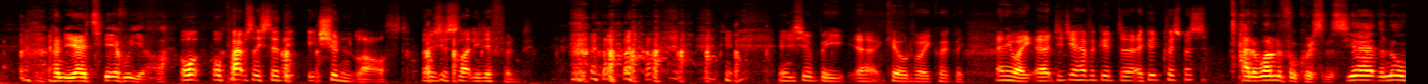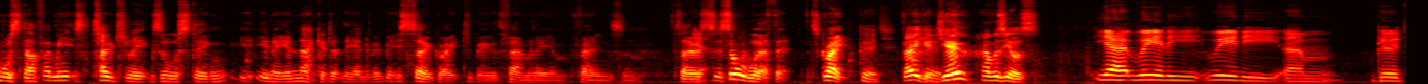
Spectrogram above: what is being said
and yet, here we are. Or, or perhaps they said that it shouldn't last. That was just slightly different. it should be uh, killed very quickly. Anyway, uh, did you have a good uh, a good Christmas? Had a wonderful Christmas. Yeah, the normal stuff. I mean, it's totally exhausting. You, you know, you're knackered at the end of it, but it's so great to be with family and friends. and So it's, it's all worth it. It's great. Good. Very good. Good. You? How was yours? Yeah, really, really um, good.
